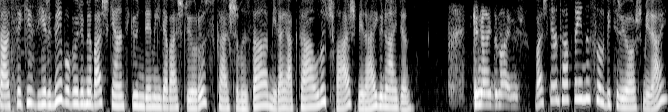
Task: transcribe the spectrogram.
Saat 8.20 bu bölüme başkent gündemiyle başlıyoruz. Karşımızda Miray Aktağ Uluç var. Miray günaydın. Günaydın Aynur. Başkent haftayı nasıl bitiriyor Miray?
